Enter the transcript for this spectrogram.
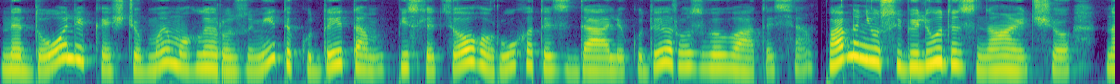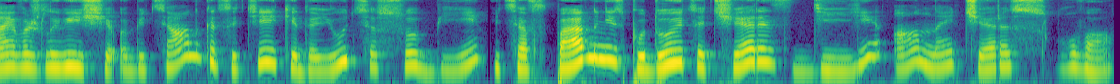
недоліки, щоб ми могли розуміти, куди там після цього рухатись далі, куди розвиватися. Впевнені у собі люди знають, що найважливіші обіцянки це ті, які даються собі, і ця впевненість будується через дії, а не через слова.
